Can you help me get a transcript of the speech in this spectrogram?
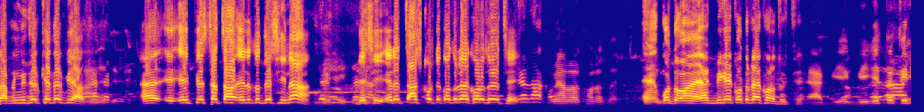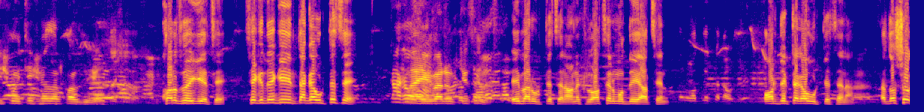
আপনার নিজের ক্ষেতের পেঁয়াজ? আহ, এই পেঁয়াজটা চা- এটা তো দেশি না? দেশি। এটা চাষ করতে কত টাকা খরচ হয়েছে। কত এক বিঘায় কত টাকা খরচ হচ্ছে বিঘে তো তিরিশ পঁয়ত্রিশ হাজার খরচ হয়ে খরচ হয়ে গিয়েছে। সেক্ষেত্রে কি টাকা উঠতেছে? এবার উঠতেছে না। এইবার উঠতেছে না অনেক লসের মধ্যেই আছেন। অর্ধেক টাকা উঠতেছে না। দর্শক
